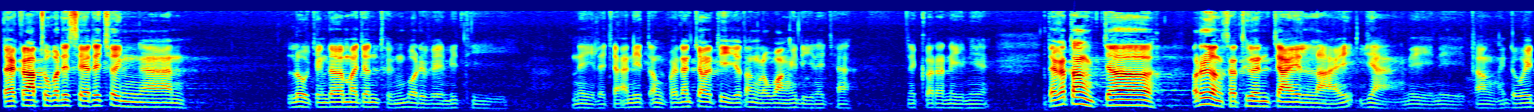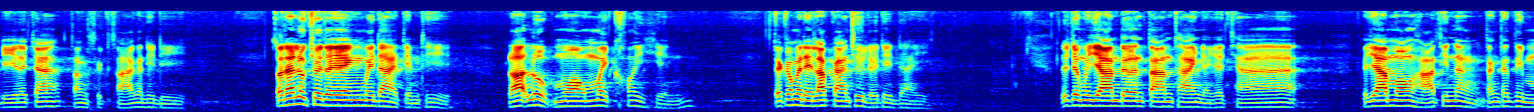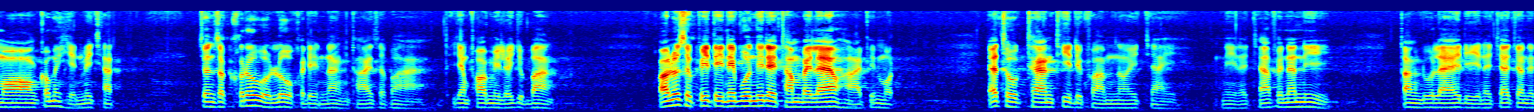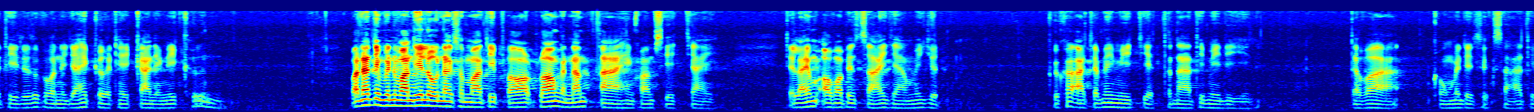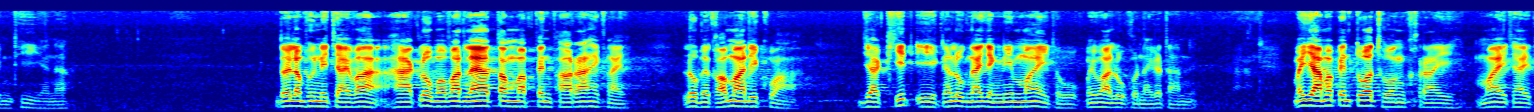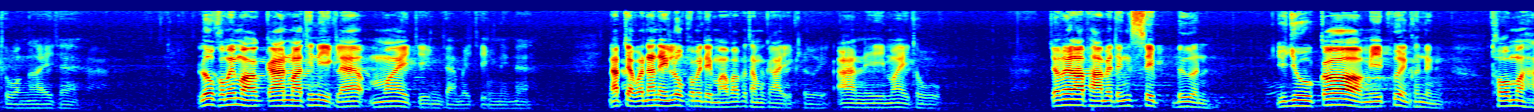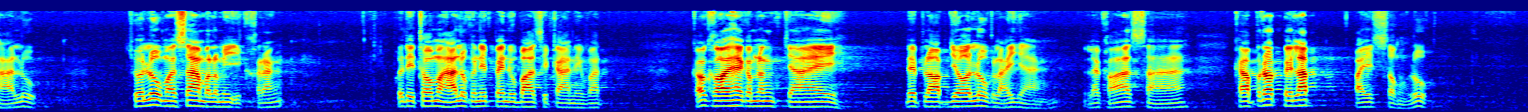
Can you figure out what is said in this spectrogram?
แต่กลับถูกปฏิเสธให้ช่วยงาน ลูกจึงเดินมาจนถึงบริเวณพิธี นี่แหละจ้ะอันนี้ต้องเพราะฉะนั้นเจ้าหน้าที่จะต้องระวังให้ดีนะจ๊ะในกรณีนี้แต่ก็ต้องเจอ เรื่องสะเทือนใจหลายอย่างนี่นี่ต้องให้ดูให้ดีนะจ๊ะต้องศึกษากันที่ดี ตอนนั้นลูกช่วยตัวเองไม่ได้เต็มที่เพราะลูกมองไม่ค่อยเห็น แต่ก็ไม่ได้รับการช่วยเหลือใดๆโดยจึงพยายามเดินตามทางอย่างช้าๆพยายามมองหาที่นั่ง ทั้งๆทที่มองก็ไม่เห็นไม่ชัด จนสักครู่ลูกก็ได้นั่งท้ายสภาที่ยังพอมีเหลืออยู่บ้าง ความรู้สึกปีติในบุญที่ได้ทำไปแล้วหายไปหมด และถูกแทนที่ด้วยความน้อยใจ นี่นะจ๊ะเพราะนั้นนี่ต้องดูแลให้ดีนะจ๊ะเจ้าหน้าที่ทุกคนอย่าให้เกิดเหตุการณ์อย่างนี้ขึ้น วันนั้นจึงเป็นวันที่ลูกนั่งสมาธิพร้อมพร้อมกับน้ำตาแห่งความเสียใจ แต่ไหลออกมาเป็นสายอย่างไม่หยุด คือเขาอาจจะไม่มีเจตนาที่ไม่ดีนะแต่ว่าคงไม่ได้ศึกษาเต็มที่นะ โดยลำพึงในใจว่า หากลูกมาวัดแล้วต้องมาเป็นภาระให้ใคร ลูกไปขอมาดีกว่า อย่าคิดอีกนะลูกนะอย่างนี้ไม่ถูก ไม่ว่าลูกคนไหนก็ตามเนี่ยไม่อยากมาเป็นตัวทวงใคร ไม่ใช่ทวงอะไรใช่ ลูกเขาไม่เหมาะกับการมาที่นี่อีกแล้ว ไม่จริงจะไม่จริงนี่นะ นับจากวันนั้นในลูกก็ไม่ได้มาวัดพระธรรมกายอีกเลย อันนี้ไม่ถูกจนเวลาผ่านไปถึงสิบเดือน อยู่ๆก็มีเพื่อนคนหนึ่ง โทรมาหาลูกชวนลูกมาสร้างบารมีอีกครั้งเพื่อที่โทรมาหาลูกคนนี้เป็นอุบาสิกาในวัด เขาคอยให้กำลังใจได้ปลอบโยนลูกหลายอย่าง และขออาสาขับรถไปรับไปส่งลูก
